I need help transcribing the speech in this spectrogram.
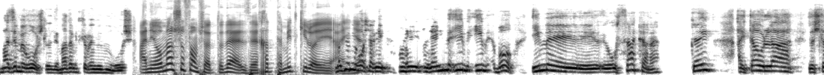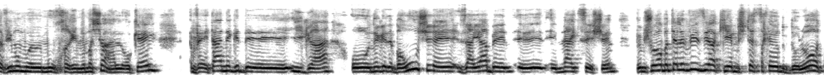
מה זה מראש? למה אתה מתכוון במראש? אני אומר שוב פעם שאתה יודע, זה אחד תמיד כאילו... מה זה מראש? הרי, הרי, הרי אם, אם, אם, בוא, אם אה, אוסקה, אוקיי? הייתה עולה לשלבים המאוחרים, למשל, אוקיי? והייתה נגד אה, איגה, או נגד, ברור שזה היה בנייט סשן, ומשודר בטלוויזיה, כי הם שתי שחקניות גדולות,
